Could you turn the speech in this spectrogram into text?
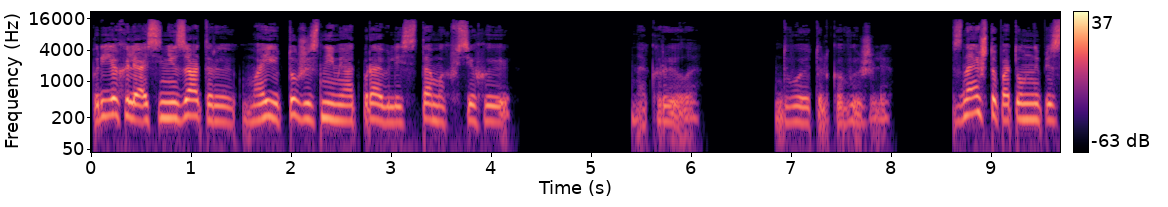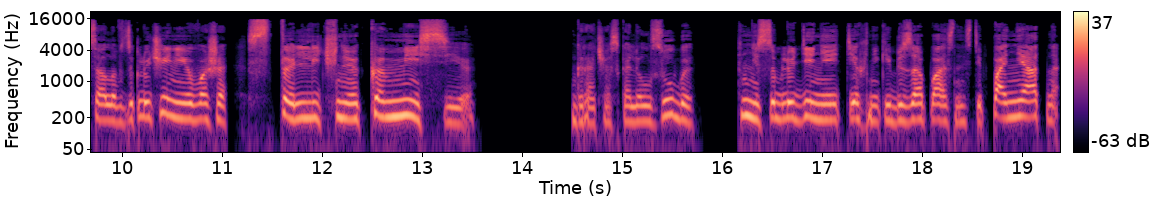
Приехали осенизаторы, мои тоже с ними отправились, там их всех и... Накрыло. Двое только выжили. Знаешь, что потом написала в заключении ваша столичная комиссия?» Грач оскалил зубы. «Несоблюдение техники безопасности. Понятно.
